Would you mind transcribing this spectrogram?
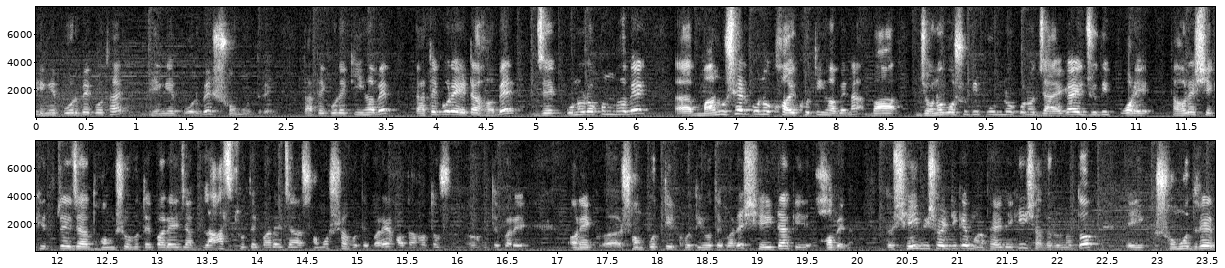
ভেঙে পড়বে কোথায়? ভেঙে পড়বে সমুদ্রে। তাতে করে কি হবে? তাতে করে এটা হবে যে কোনো রকমভাবে মানুষের কোনো ক্ষয়ক্ষতি হবে না বা জনবসতিপূর্ণ কোনো জায়গায় যদি পড়ে, তাহলে সেক্ষেত্রে যা ধ্বংস হতে পারে, যা ব্লাস্ট হতে পারে, যা সমস্যা হতে পারে, হতাহত হতে পারে, অনেক সম্পত্তির ক্ষতি হতে পারে, সেইটাকে হবে না। তো সেই বিষয়টিকে মাথায় রেখেই সাধারণত এই সমুদ্রের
